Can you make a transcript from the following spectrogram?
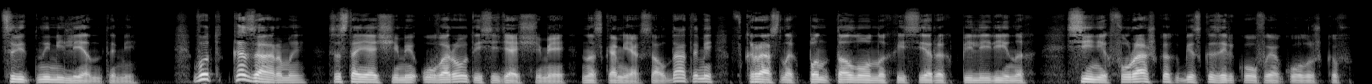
цветными лентами. Вот казармы, состоящими у ворот и сидящими на скамьях солдатами в красных панталонах и серых пелеринах, синих фуражках без козырьков и околышков.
